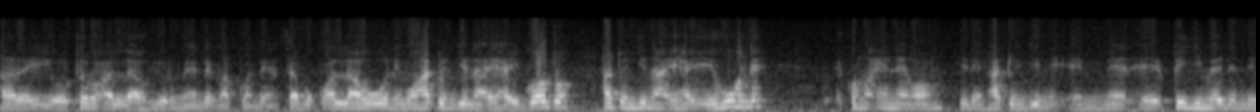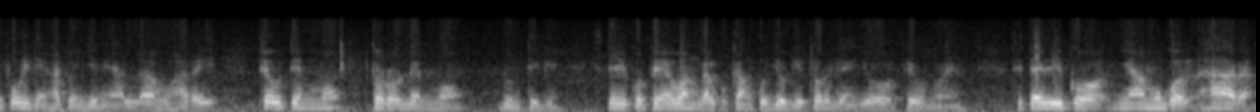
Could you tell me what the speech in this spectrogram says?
haray yo toro allahu yurmede makko nden. Saabu ko allahu woni mo hatojina e hay goto hatojina e hay e hunde kono enen on hiɗen hatojini e me e piiji meɗen ɗin fof hiɗen hatojini allahu haray. Fewten mo toroɗen mo ɗum tigui so tawi ko peewal ngal ko kanko jogui toroɗen yo fewnu en. So tawi ko ñamugol haara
